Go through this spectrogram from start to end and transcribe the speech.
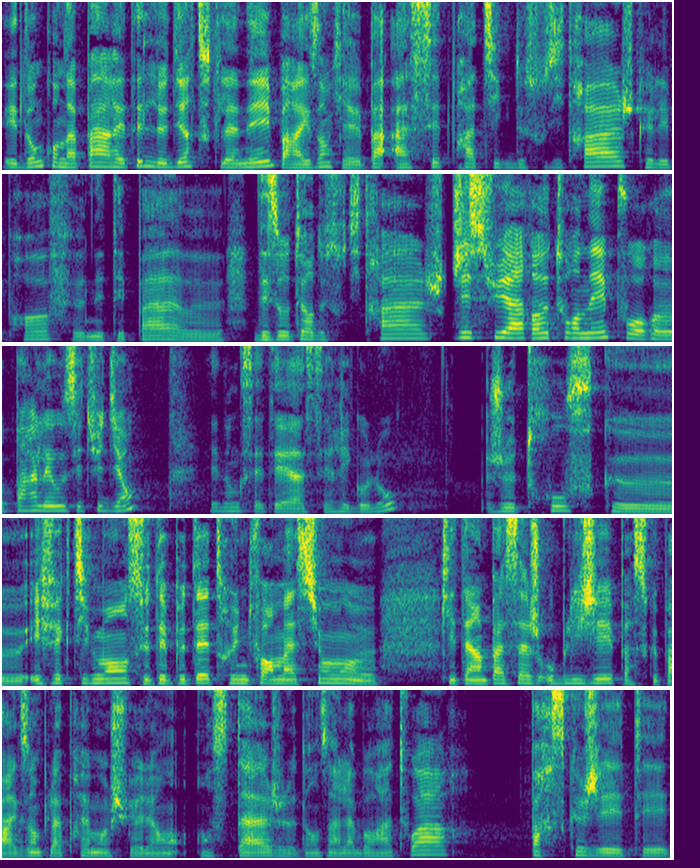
Et donc, on n'a pas arrêté de le dire toute l'année. Par exemple, il n'y avait pas assez de pratiques de sous-titrage, que les profs n'étaient pas des auteurs de sous-titrage. J'y suis à retourner pour parler aux étudiants. Et donc, c'était assez rigolo. Je trouve que effectivement, c'était peut-être une formation qui était un passage obligé parce que, par exemple, après, moi, je suis allée en stage dans un laboratoire parce que j'ai été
